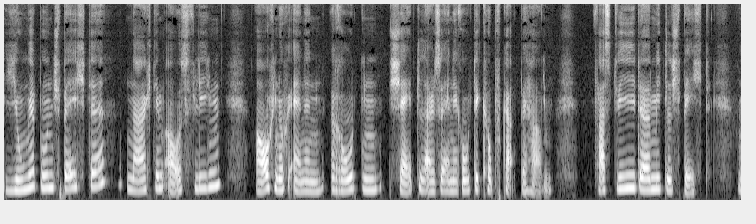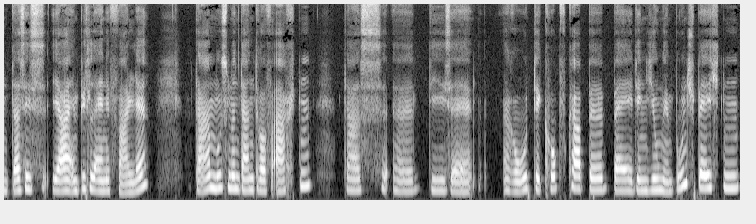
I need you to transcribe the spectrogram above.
junge Buntspechte nach dem Ausfliegen auch noch einen roten Scheitel, also eine rote Kopfkappe haben. Fast wie der Mittelspecht. Und das ist ja ein bisschen eine Falle. Da muss man dann darauf achten, dass äh, diese rote Kopfkappe bei den jungen Buntspechten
